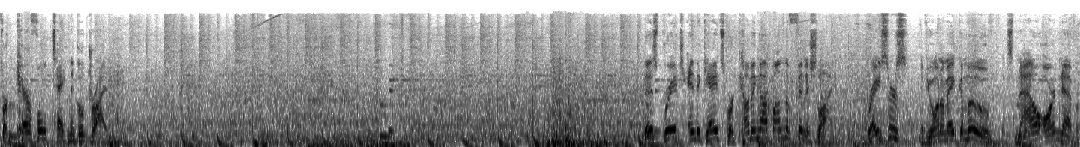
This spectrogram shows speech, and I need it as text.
for careful technical driving. This bridge indicates we're coming up on the finish line. Racers, if you want to make a move, it's now or never.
